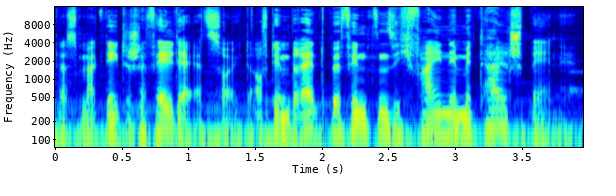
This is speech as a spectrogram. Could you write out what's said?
das magnetische Felder erzeugt. Auf dem Brett befinden sich feine Metallspäne.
